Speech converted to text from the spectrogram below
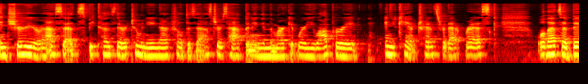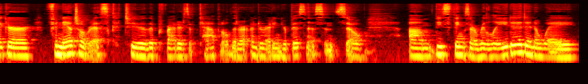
insure your assets because there are too many natural disasters happening in the market where you operate and you can't transfer that risk, well, that's a bigger financial risk to the providers of capital that are underwriting your business. And so um, these things are related in a way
